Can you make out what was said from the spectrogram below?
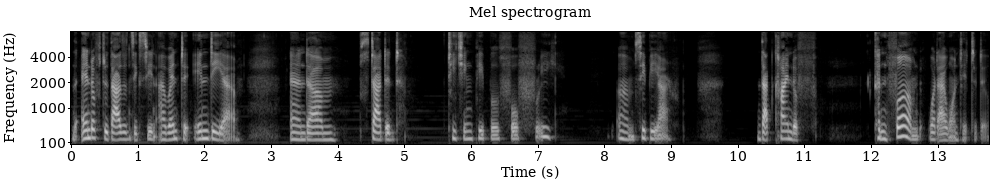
the end of 2016, I went to India and um, started teaching people for free um, CPR. That kind of confirmed what I wanted to do.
